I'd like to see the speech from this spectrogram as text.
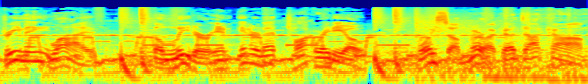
Streaming live. The leader in Internet talk radio. VoiceAmerica.com.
